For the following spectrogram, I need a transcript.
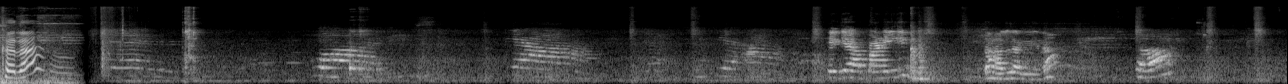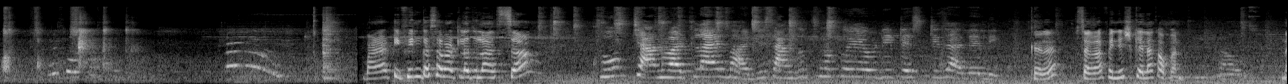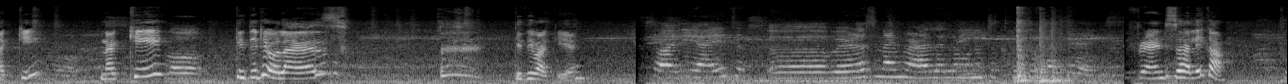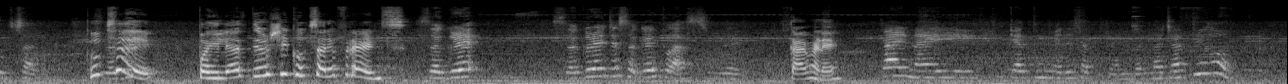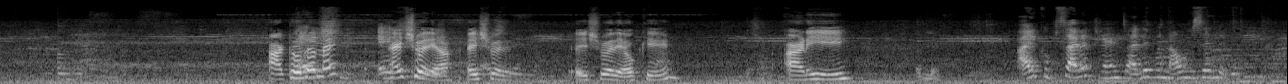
खरं? हे घ्या पाणी तहान लागली ना? बाळा टिफिन कसा वाटला तुला आजचा? खूप छान वाटलाय. भाजी सांगूच नको एवढी टेस्टी झालेली. खरं? सगळा फिनिश केला का आपण? हो. नक्की? नक्की? हो. किती ठेवलायस किती बाकी आहे? सॉरी आईच वेळच नाही मिळालेला म्हणून फ्रेंड्स झाले का? खूप सारे. खूप सारे. पहिल्याच दिवशी खूप सारे फ्रेंड्स सगळे सगळेचे सगळे क्लासमेट काय म्हणे? काय नाही क्या तुम मेरे साथ फ्रेंड बनना चाहती हो? आठवलं नाही? ऐश- ऐश्वर्या ऐश्वर्या. ऐश्वर्या. ओके. आणि? आई खूप सारे फ्रेंड झाले पण नाव विसरले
